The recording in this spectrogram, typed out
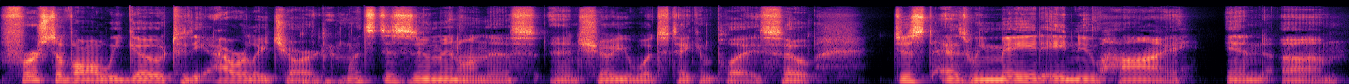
first of all, we go to the hourly chart. Let's just zoom in on this and show you what's taking place. So just as we made a new high in um,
